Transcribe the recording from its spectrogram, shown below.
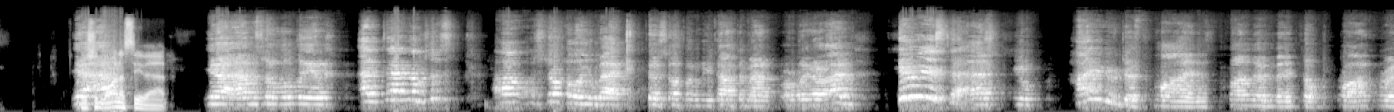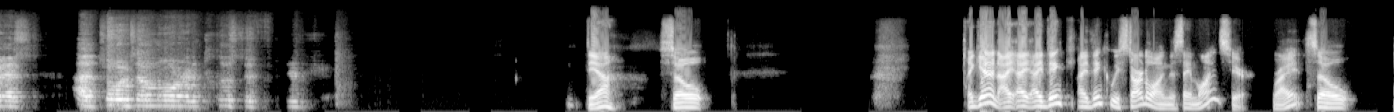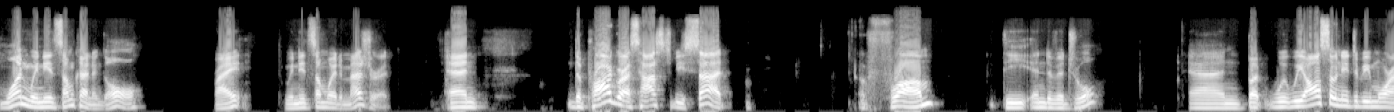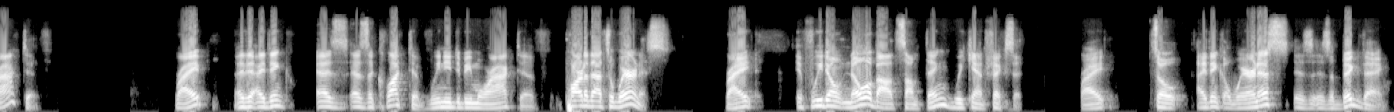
Yeah, we should want to see that. Yeah, absolutely. And, and I'm just uh, circling back to something we talked about earlier. I'm curious to ask you how you define fundamental progress uh, towards a more inclusive future. Yeah. So again, I, I I think I think we start along the same lines here, right? So one, we need some kind of goal, right? We need some way to measure it. And the progress has to be set from the individual. And but we, we also need to be more active, right? I, th- I think as as a collective, we need to be more active. Part of that's awareness, right? If we don't know about something, we can't fix it, right? So I think awareness is is a big thing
